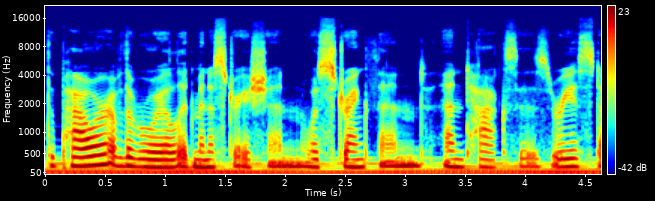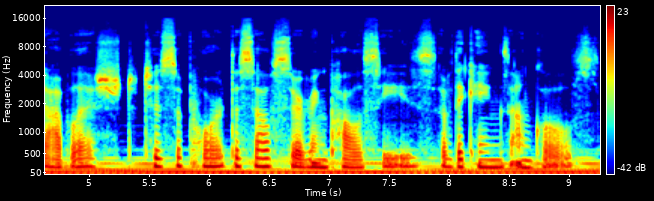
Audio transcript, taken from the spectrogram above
The power of the royal administration was strengthened and taxes re established to support the self serving policies of the king's uncles.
